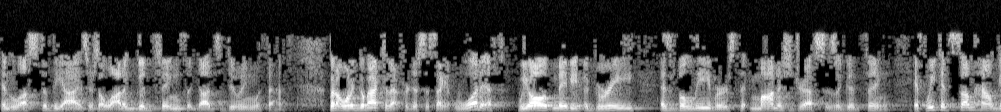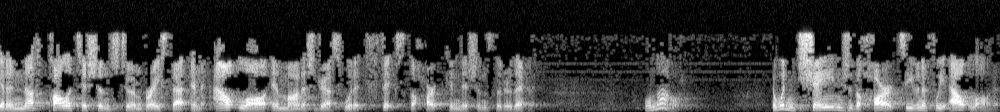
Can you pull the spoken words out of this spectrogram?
and lust of the eyes. There's a lot of good things that God's doing with that. But I want to go back to that for just a second. What if we all maybe agree as believers that modest dress is a good thing? If we could somehow get enough politicians to embrace that and outlaw immodest dress, would it fix the heart conditions that are there? Well, no. It wouldn't change the hearts even if we outlawed it.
